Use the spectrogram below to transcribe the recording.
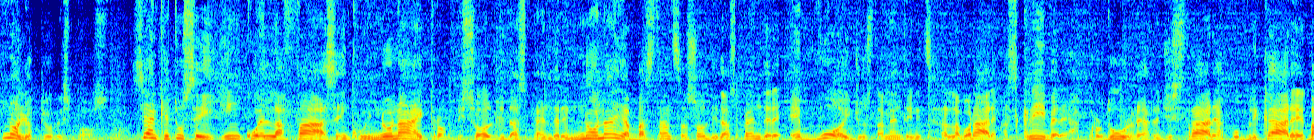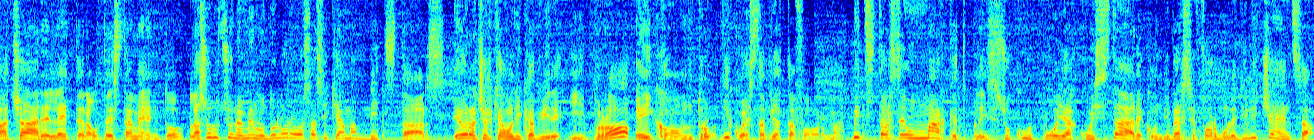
Non gli ho più risposto. Se anche tu sei in quella fase in cui non hai troppi soldi da spendere, non hai abbastanza soldi da spendere e vuoi giustamente iniziare a lavorare, a scrivere, a produrre, a registrare, a pubblicare, baciare lettera o testamento, la soluzione meno dolorosa si chiama BitStars. E ora cerchiamo di capire i pro e i contro di questa piattaforma. BitStars è un marketplace su cui puoi acquistare con diverse formule di licenza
